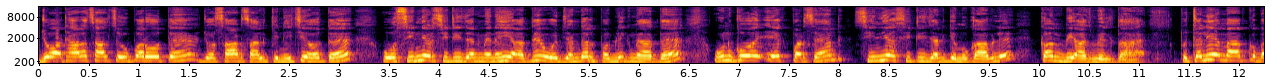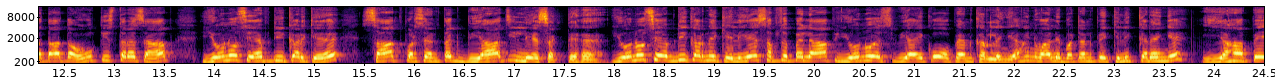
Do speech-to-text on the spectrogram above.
जो 18 साल से ऊपर होते हैं, जो 60 साल के नीचे होते हैं, वो सीनियर सिटीजन में नहीं आते हैं, वो जनरल पब्लिक में आते हैं। उनको एक परसेंट सीनियर सिटीजन के मुकाबले कम ब्याज मिलता है। तो चलिए मैं आपको बताता हूँ किस तरह से आप योनो से एफडी करके सात परसेंट तक ब्याज ले सकते हैं। योनो से एफडी करने के लिए सबसे पहले आप योनो एसबीआई को ओपन कर लेंगे। लॉगिन वाले बटन पे क्लिक करेंगे। यहाँ पे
